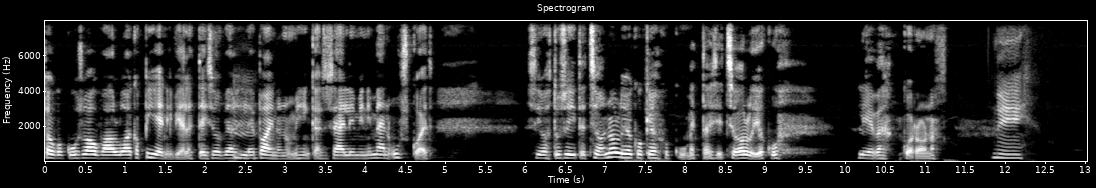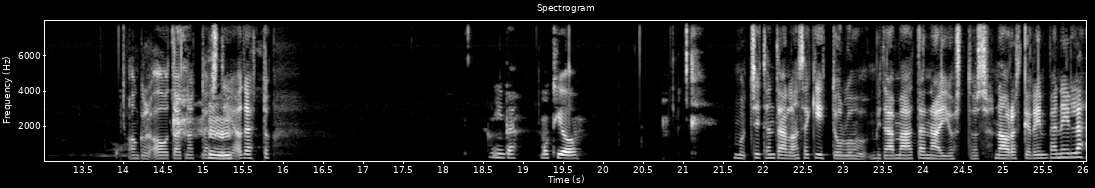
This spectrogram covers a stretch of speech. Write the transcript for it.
toukokuussa vauva on ollut aika pieni vielä, ettei se ole vielä mm. painanut mihinkään se säilimi, niin mä en usko, että se johtuu siitä, että se on ollut joko keuhkokuume tai sitten se on ollut joku lievä korona. Niin. On kyllä outoa, että noita testiä mm. otettu. Niinpä, mut joo. Mut sitten täällä on sekin tullut, mitä mä tänään just tuossa naureskelin Penille.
